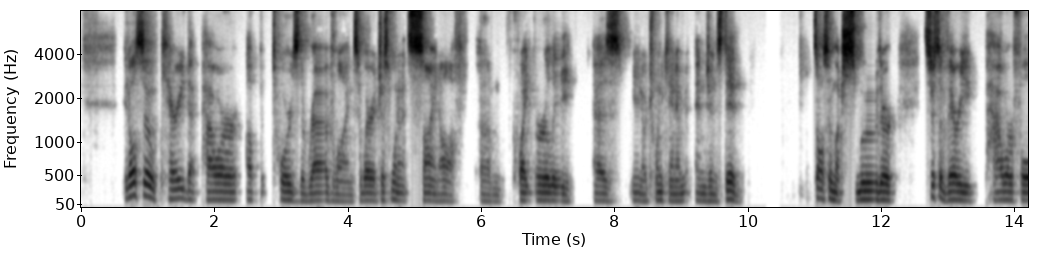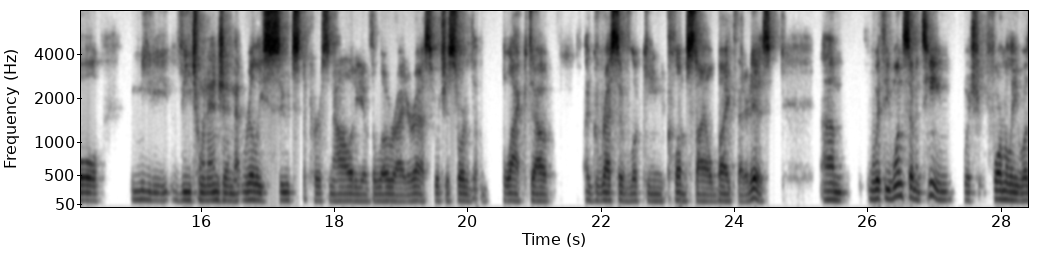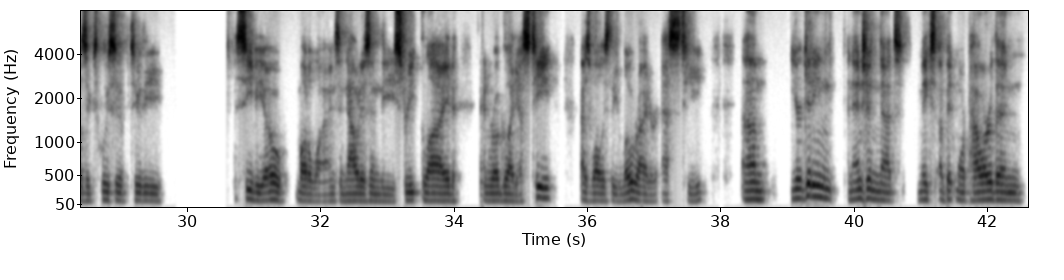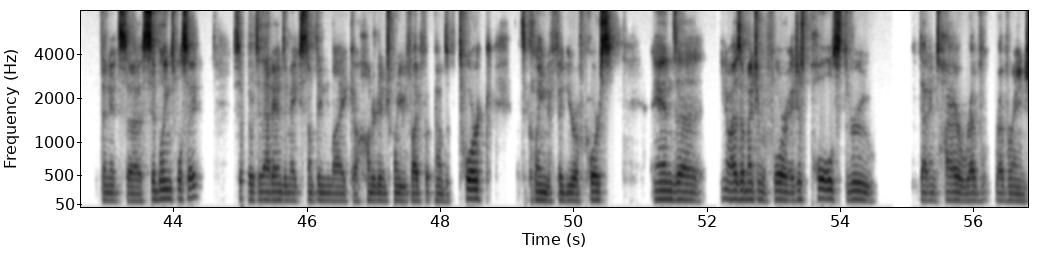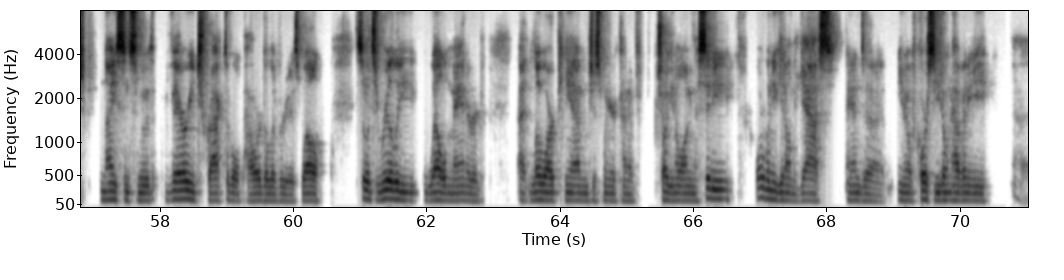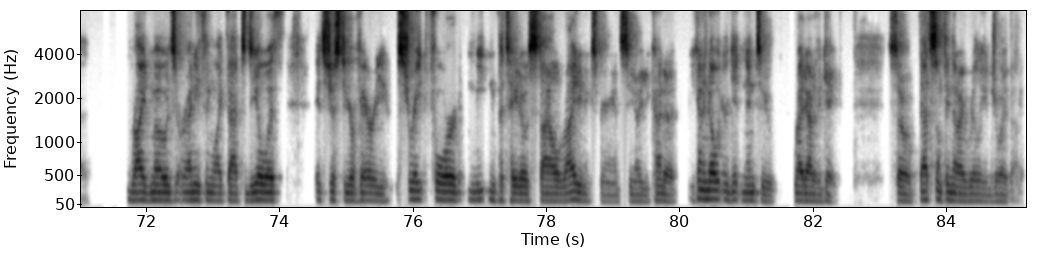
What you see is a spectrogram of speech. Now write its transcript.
it also carried that power up towards the rev line to where it just wouldn't sign off um, quite early as you know twin cam engines did it's also much smoother it's just a very powerful meaty V twin engine that really suits the personality of the lowrider S, which is sort of the blacked out, aggressive looking club style bike that it is. Um, with the 117, which formerly was exclusive to the CVO model lines, and now it is in the Street Glide and Road Glide ST, as well as the Lowrider ST, um, you're getting an engine that makes a bit more power than than its uh, siblings, we'll say. So to that end, it makes something like 125 foot-pounds of torque. That's a claimed figure, of course. And, uh, you know, as I mentioned before, it just pulls through that entire rev, rev range nice and smooth, very tractable power delivery as well. So it's really well mannered at low RPM, just when you're kind of chugging along in the city or when you get on the gas. And, uh, you know, of course, you don't have any uh, ride modes or anything like that to deal with. It's just your very straightforward meat and potatoes style riding experience. You know, you kind of you kind of know what you're getting into right out of the gate. So that's something that I really enjoy about it.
